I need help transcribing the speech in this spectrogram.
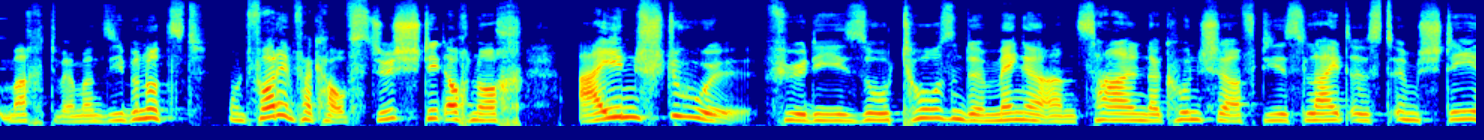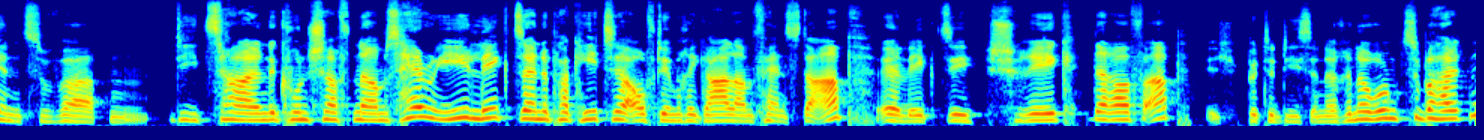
macht, wenn man sie benutzt. Und vor dem Verkaufstisch steht auch noch ein Stuhl für die so tosende Menge an zahlender Kundschaft, die es leid ist, im Stehen zu warten. Die zahlende Kundschaft namens Harry legt seine Pakete auf dem Regal am Fenster ab. Er legt sie schräg darauf ab. Ich bitte dies in Erinnerung zu behalten.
